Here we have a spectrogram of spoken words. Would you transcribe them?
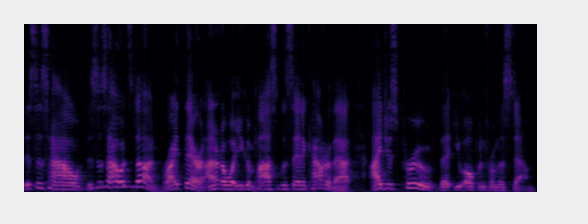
this is how this is how it's done right there and i don't know what you can possibly say to counter that i just proved that you open from the stem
